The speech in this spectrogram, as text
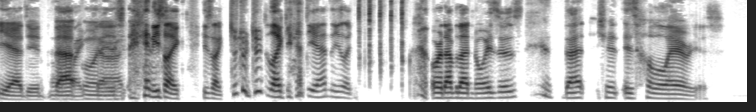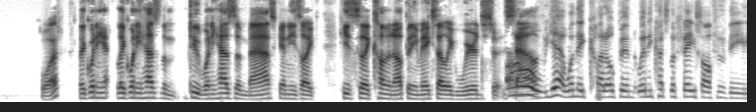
Yeah, dude, Oh that my one is, and he's like, he's like, like at the end, he's like, or whatever that noise is. That shit is hilarious. What? Like when he, like when he has the dude, when he has the mask and he's like, he's like coming up and he makes that like weird s- Oh sound, yeah, when they cut open when he cuts the face off of the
